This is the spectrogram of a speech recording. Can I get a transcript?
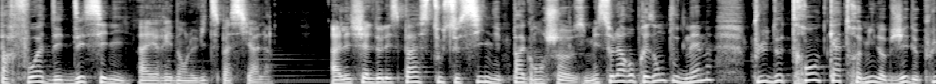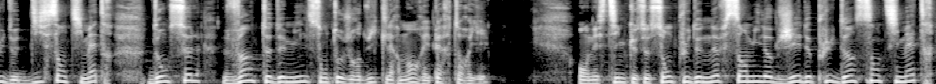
parfois des décennies errer dans le vide spatial. À l'échelle de l'espace, tout ceci n'est pas grand-chose, mais cela représente tout de même plus de 34 000 objets de plus de 10 cm, dont seuls 22 000 sont aujourd'hui clairement répertoriés. On estime que ce sont plus de 900 000 objets de plus d'un centimètre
